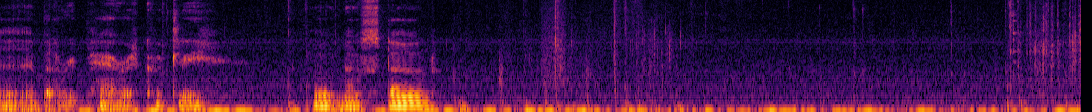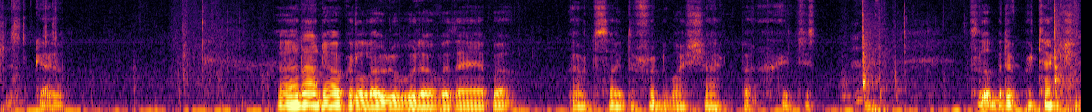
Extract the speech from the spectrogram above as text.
Uh, better repair it quickly. Oh, no stone. Let's go. And I know I've got a load of wood over there, but outside the front of my shack, but it just it's a little bit of protection.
